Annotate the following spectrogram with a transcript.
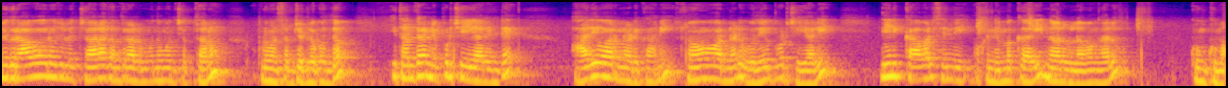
మీకు రాబోయే రోజుల్లో చాలా తంత్రాలు ముందు ముందు చెప్తాను. ఇప్పుడు మన సబ్జెక్ట్లోకి వద్దాం. ఈ తంత్రాన్ని ఎప్పుడు చేయాలంటే ఆదివారం నాడు కానీ సోమవారం నాడు ఉదయం పూట చేయాలి. దీనికి కావాల్సింది ఒక నిమ్మకాయ నాలుగు లవంగాలు కుంకుమ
